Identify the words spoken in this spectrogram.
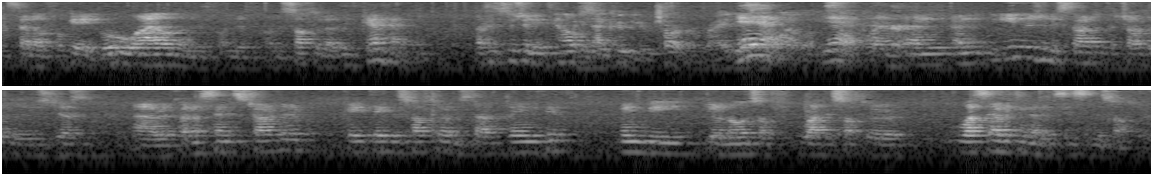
instead of okay, go wild on the, on the, on the software that it can happen. But it's usually it I helps. mean, that you. could be your charter, right? Yeah, yeah, and, and, and you usually start with a charter that is just a reconnaissance charter. Okay, take the software and start playing with it. Maybe your notes of what the software, what's everything that exists in the software.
